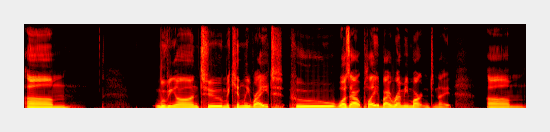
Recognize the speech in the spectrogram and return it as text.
Um, moving on to McKinley Wright, who was outplayed by Remy Martin tonight. Um,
